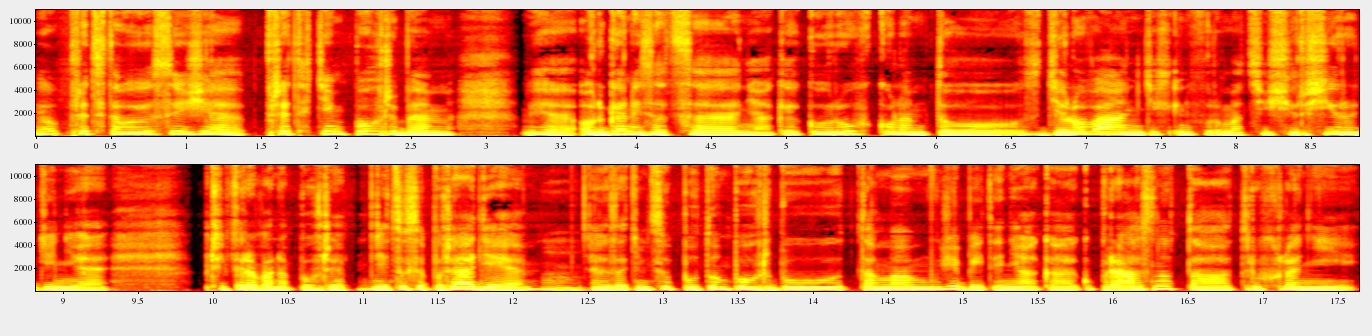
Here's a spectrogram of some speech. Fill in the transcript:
Jo? Představuju si, že před tím pohřbem je organizace, nějaký jako ruch kolem toho, sdělování těch informací širší rodině, příprava na pohřeb, něco se pořád děje, hmm. zatímco po tom pohřbu tam může být i nějaká jako prázdnota, truchlení.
